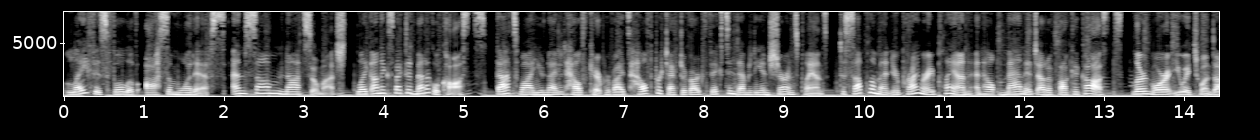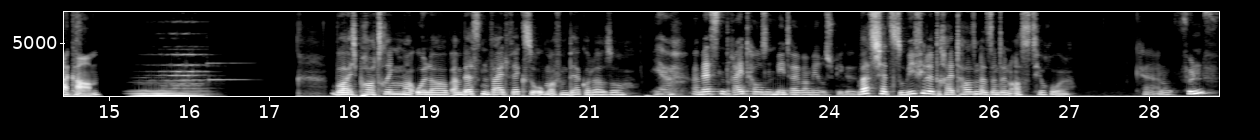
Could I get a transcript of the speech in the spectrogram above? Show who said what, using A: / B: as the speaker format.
A: Life is full of awesome what ifs, and some not so much, like unexpected medical costs. That's why United Healthcare provides Health Protector Guard fixed indemnity insurance plans to supplement your primary plan and help manage out of pocket costs. Learn more at uh1.com.
B: Boah, ich brauch dringend mal Urlaub. Am besten weit weg, so oben auf dem Berg oder so.
C: Ja, am besten 3000 Meter über Meeresspiegel.
B: Was schätzt du, wie viele 3000er sind in Osttirol?
C: Keine Ahnung, fünf?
